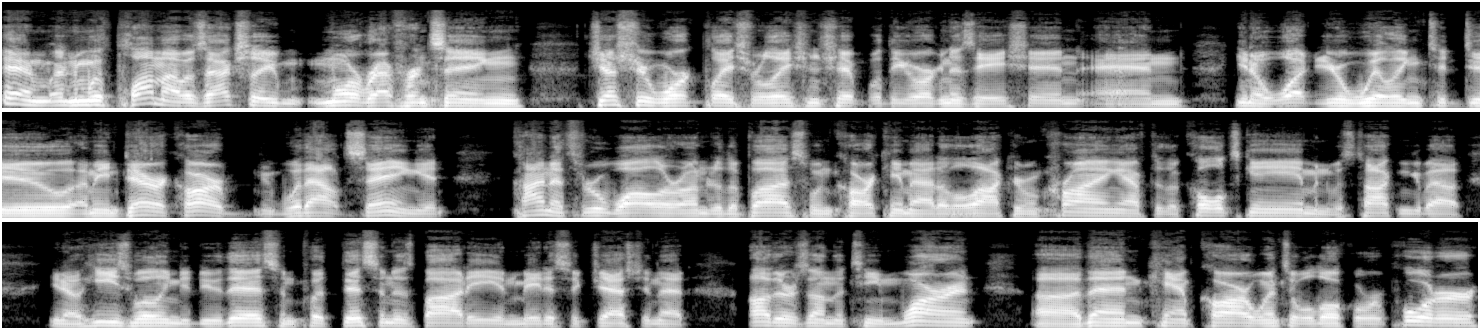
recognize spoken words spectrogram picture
And, and with Plum, I was actually more referencing just your workplace relationship with the organization and you know what you're willing to do. I mean, Derek Carr, without saying it, kind of threw Waller under the bus when Carr came out of the locker room crying after the Colts game and was talking about you know he's willing to do this and put this in his body and made a suggestion that others on the team weren't. Uh, then Camp Carr went to a local reporter,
